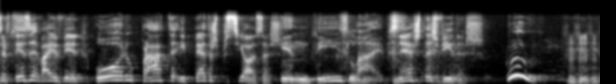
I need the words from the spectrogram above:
certeza vai haver ouro, prata e pedras preciosas in these lives. nestas vidas. Woo!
